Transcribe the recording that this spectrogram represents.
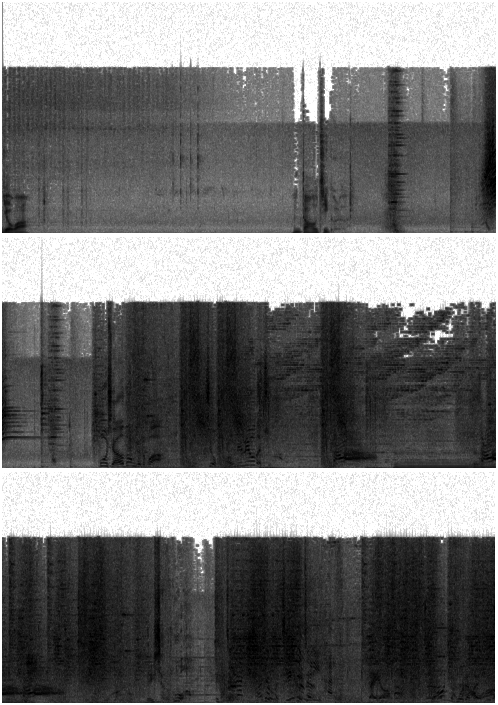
有啊？我已经打好几个了。不想要动着的话，就旁边溜达去。嗯，等等没闪过，就让你瞧瞧我今天的厉害！瞧你破绽百出的，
